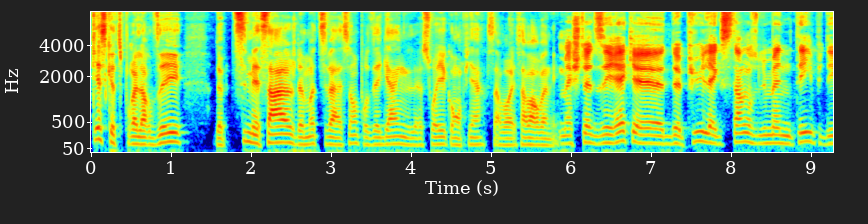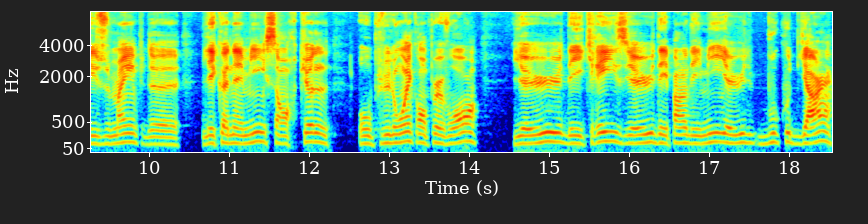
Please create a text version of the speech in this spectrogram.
Qu'est-ce que tu pourrais leur dire de petits messages de motivation pour dire gang, là, soyez confiants, ça va, ça va revenir? Mais je te dirais que depuis l'existence de l'humanité, puis des humains, puis de l'économie, si on recule au plus loin qu'on peut voir, il y a eu des crises, il y a eu des pandémies, il y a eu beaucoup de guerres.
